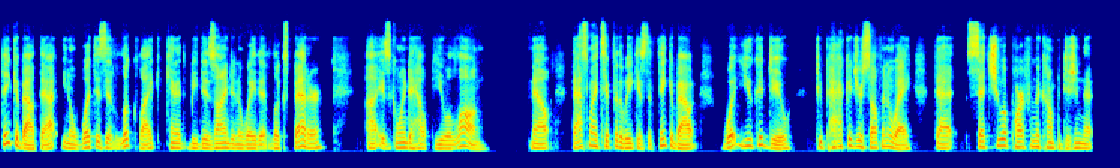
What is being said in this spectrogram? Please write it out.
think about that, you know, what does it look like? Can it be designed in a way that looks better? Uh, is going to help you along. Now, that's my tip for the week is to think about what you could do to package yourself in a way that sets you apart from the competition, that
